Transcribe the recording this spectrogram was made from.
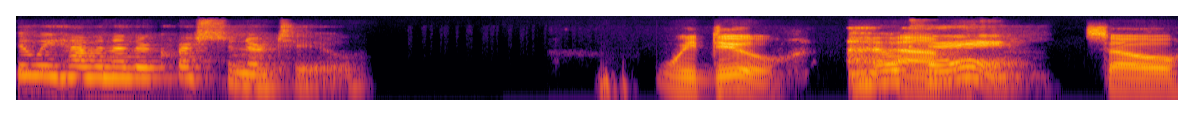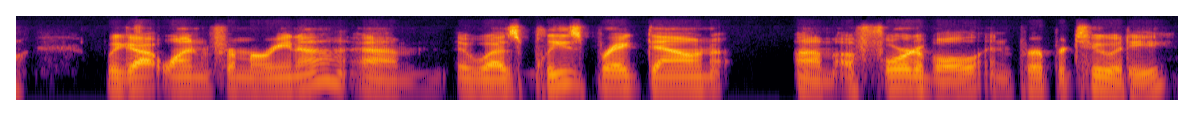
Do we have another question or two? We do. Okay. Um, so we got one from Marina. Um, it was please break down um, affordable in perpetuity,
